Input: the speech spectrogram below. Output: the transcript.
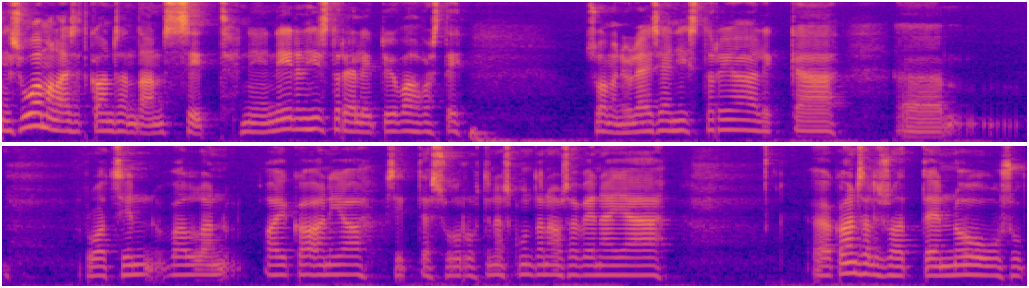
Ja suomalaiset kansantanssit, niin niiden historia liittyy vahvasti Suomen yleiseen historiaan, eli Ruotsin vallan aikaan ja sitten suurruhtinaskuntana osa Venäjää. Kansallisuusatteen nousu,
